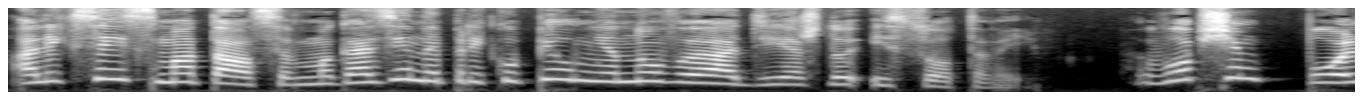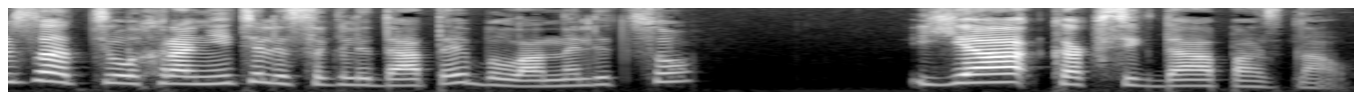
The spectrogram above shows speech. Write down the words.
Алексей смотался в магазин и прикупил мне новую одежду и сотовый. В общем, польза от телохранителя-соглядатая была налицо. Я, как всегда, опоздал.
